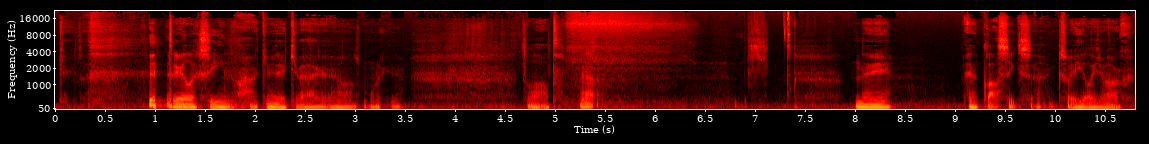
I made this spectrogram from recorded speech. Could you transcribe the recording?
kijk. dat- Trailer zien. Ah, je dat krijgen. Ja, dat is moeilijk. Te laat. Ja. Nee. En classics. hè. Ik zou heel graag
